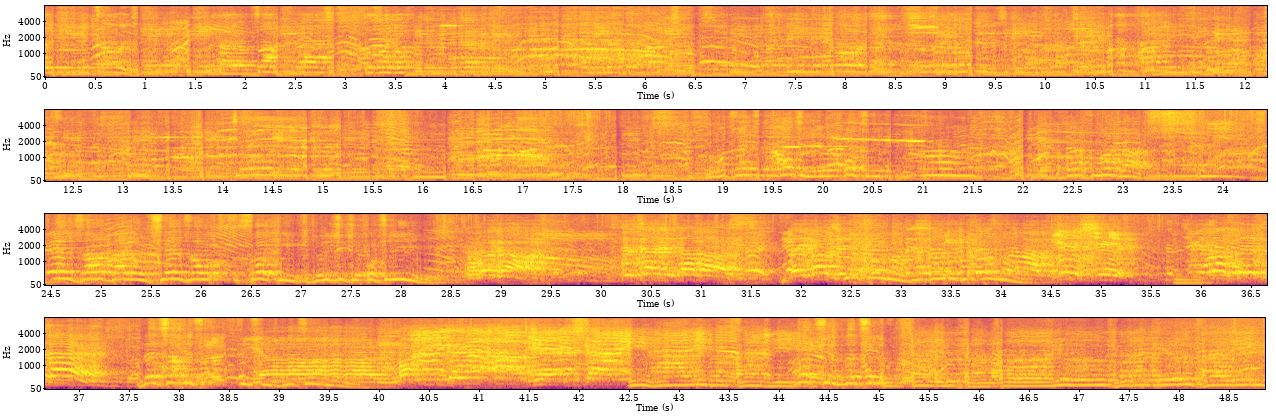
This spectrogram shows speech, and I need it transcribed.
Alibi cały dzień Pytają co chcesz, co złego w tym jest Nie tłumaczył się Jak winny ktoś, co złego w tym, kocham cię Mam alibi Uważajcie na oczy, żeby na oczy nie Teraz uwaga! Księża dają księżom soki, żebyście się poczylili. Наша представительница национальная. Вообще значит. Иерусалим.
